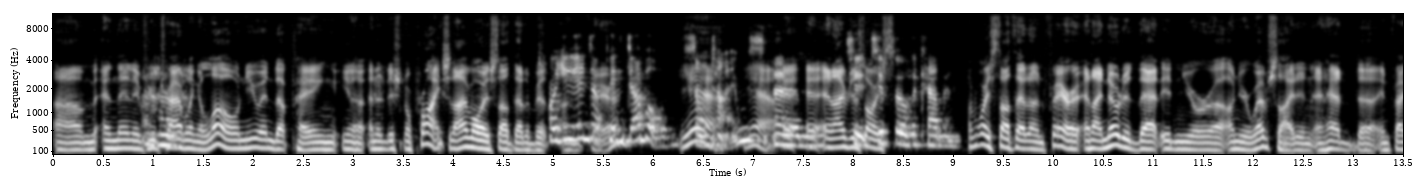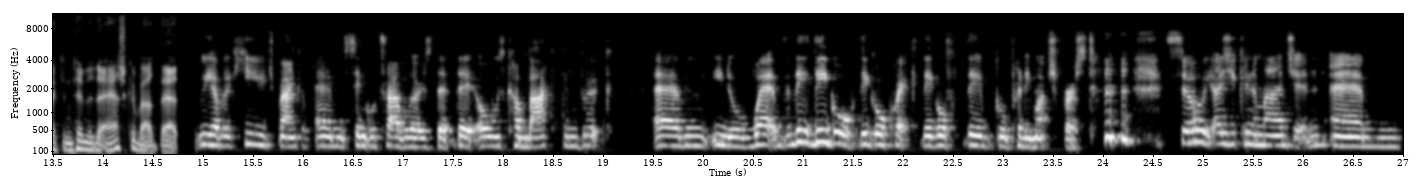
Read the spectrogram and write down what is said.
Um, and then if you're uh-huh. traveling alone, you end up paying you know an additional price. And I've always thought that a bit. Or you unfair. end up paying double yeah, sometimes. Yeah, um, and, and, I've just to, always to fill the cabin. I've always thought that unfair, and I noted that in your uh, on your website, and, and had uh, in fact intended to ask about that. We have a huge bank of um, single travelers that, that always come back and book. Um, you know, where they, they go, they go quick. They go, they go pretty much first. so as you can imagine, um,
